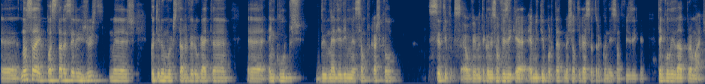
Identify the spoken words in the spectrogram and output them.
eh, não sei, posso estar a ser injusto, mas continuo-me a gostar de ver o Gaetan eh, em clubes de média dimensão, porque acho que ele, se eu tivesse, obviamente a condição física é muito importante, mas se ele tivesse outra condição física, tem qualidade para mais.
